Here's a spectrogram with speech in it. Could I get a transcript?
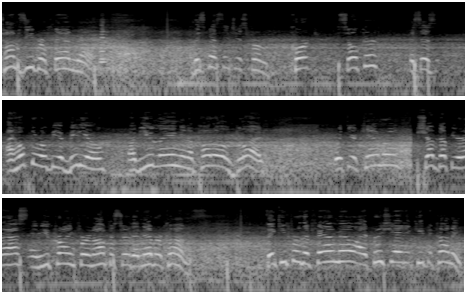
Tom Zebra fan mail. This message is from Cork Soaker. It says, I hope there will be a video of you laying in a puddle of blood with your camera shoved up your ass and you crying for an officer that never comes. Thank you for the fan mail. I appreciate it. Keep it coming.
